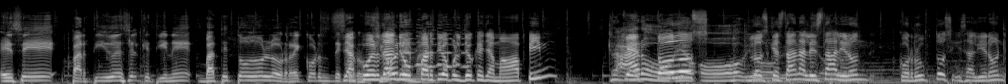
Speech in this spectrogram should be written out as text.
ese partido es el que tiene, bate todos los récords de ¿Se acuerdan de un hermano. partido político que llamaba PIM? Claro, que todos obvio, obvio, los que obvio, estaban en la lista obvio, salieron corruptos y salieron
